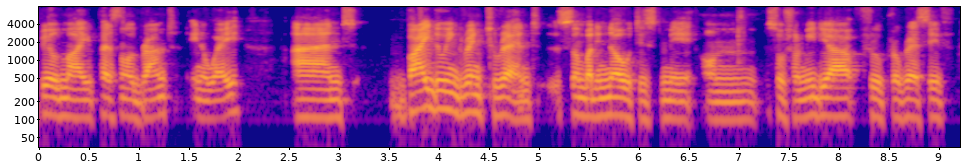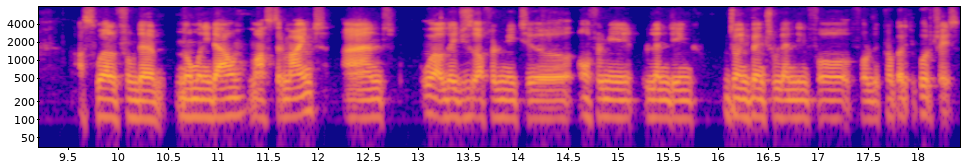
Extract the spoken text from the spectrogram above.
build my personal brand in a way. And by doing rent to rent, somebody noticed me on social media through Progressive, as well from the No Money Down mastermind. And well, they just offered me to offer me lending, joint venture lending for for the property purchase.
